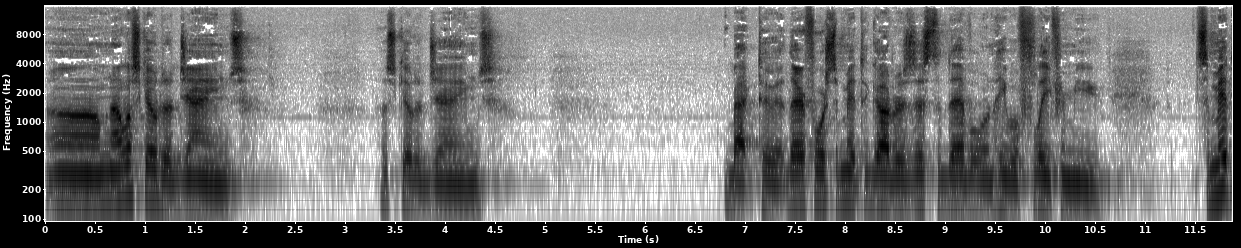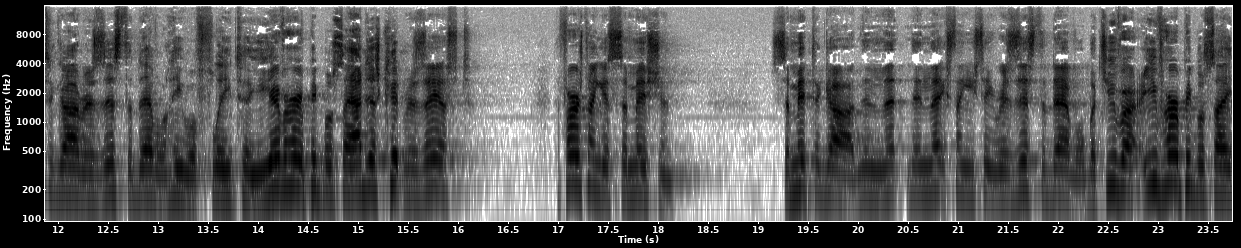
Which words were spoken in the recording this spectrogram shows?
Um, now, let's go to James. Let's go to James. Back to it. Therefore, submit to God, resist the devil, and he will flee from you. Submit to God, resist the devil, and he will flee to you. You ever heard people say, I just couldn't resist? The first thing is submission. Submit to God. Then, then the next thing you see, resist the devil. But you've, uh, you've heard people say,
